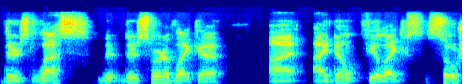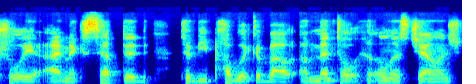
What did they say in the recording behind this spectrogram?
there's less there, there's sort of like a I I don't feel like socially I'm accepted to be public about a mental illness challenge,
